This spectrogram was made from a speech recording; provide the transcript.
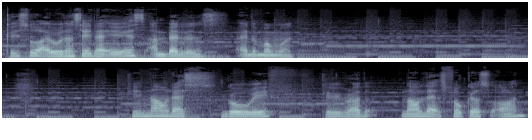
Okay, so I wouldn't say that it is unbalanced at the moment. Okay now let's go with okay rather now let's focus on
